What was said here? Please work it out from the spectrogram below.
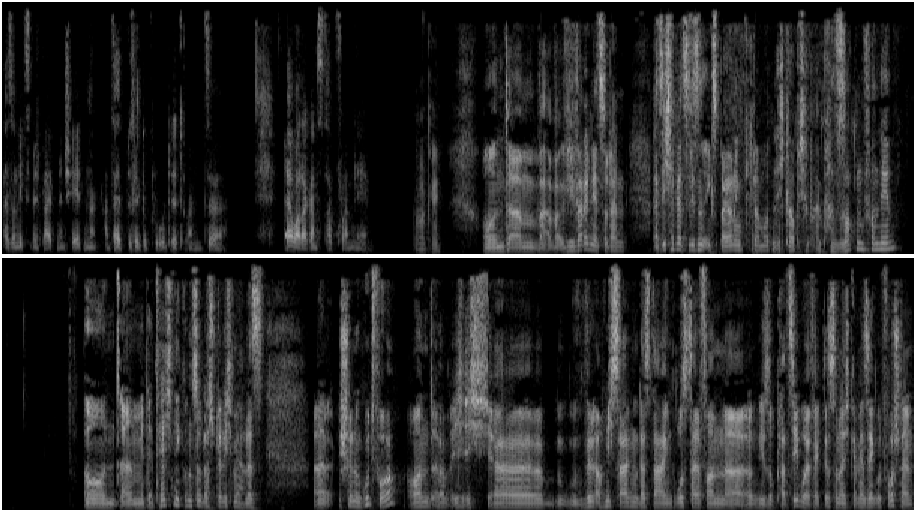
Also nichts mit bleibenden Schäden. Hat halt ein bisschen geblutet und äh, er war da ganz tapfer im Nehmen. Okay. Und ähm, wie war denn jetzt so dann? Also ich habe ja zu diesen X-Bionic-Klamotten, ich glaube, ich habe ein paar Socken von denen. Und äh, mit der Technik und so, das stelle ich mir alles äh, schön und gut vor. Und äh, ich, ich äh, will auch nicht sagen, dass da ein Großteil von äh, irgendwie so Placebo-Effekt ist, sondern ich kann mir sehr gut vorstellen,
